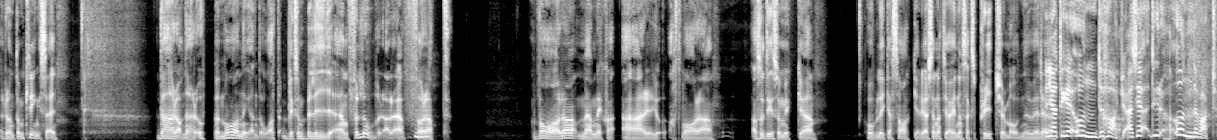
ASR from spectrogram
runt omkring sig. Därav den här uppmaningen då, att liksom bli en förlorare. För att vara människa är ju att vara, alltså det är så mycket olika saker. Jag känner att jag är i någon slags preacher mode nu. Är det, Jag tycker det är underbart. Alltså, jag tycker det är underbart.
